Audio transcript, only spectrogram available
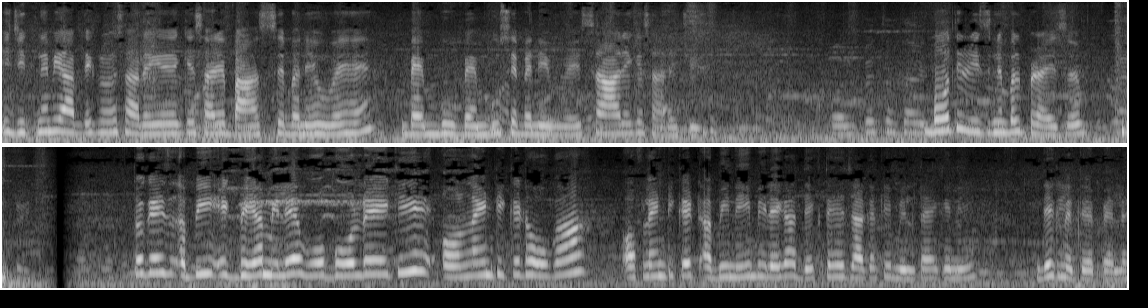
ये जितने भी आप देख रहे हो सारे के सारे बाँस से बने हुए हैं बेम्बू बेम्बू से बने हुए, सारे के सारे चीज़। बहुत ही रीजनेबल प्राइस है। तो गई अभी एक भैया मिले, वो बोल रहे हैं कि ऑनलाइन टिकट होगा ऑफलाइन टिकट अभी नहीं मिलेगा, देखते हैं जाकर के मिलता है कि नहीं। देख लेते हैं पहले।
